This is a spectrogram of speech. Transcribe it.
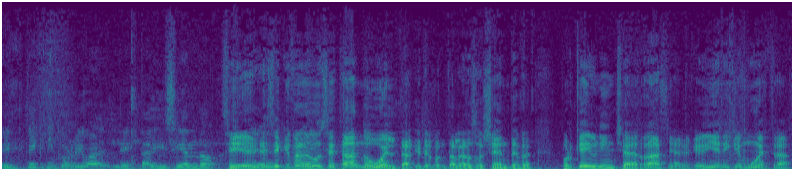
El técnico rival le está diciendo. Sí, Ezequiel Fernández se está dando vuelta, quiero contarle a los oyentes, porque hay un hincha de Racing acá que viene y que muestra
